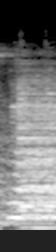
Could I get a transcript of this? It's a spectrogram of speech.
Yeah.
